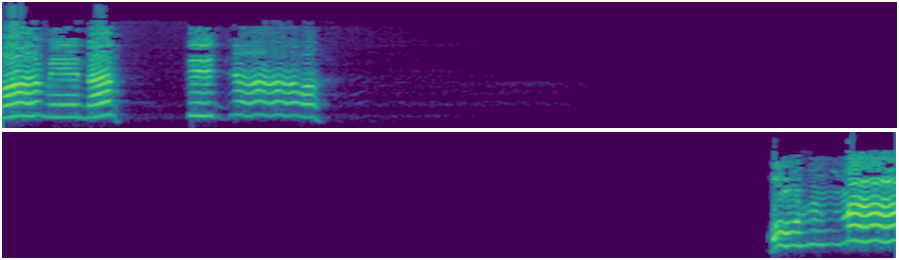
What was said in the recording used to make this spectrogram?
ومن التجارة قل ما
